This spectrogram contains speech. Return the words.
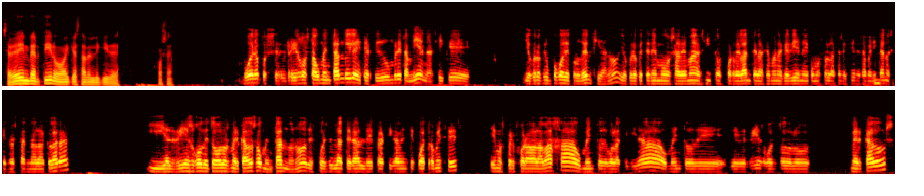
¿Se debe invertir o hay que estar en liquidez? José. Bueno, pues el riesgo está aumentando y la incertidumbre también, así que yo creo que un poco de prudencia, ¿no? Yo creo que tenemos además hitos por delante la semana que viene, como son las elecciones americanas, que no están nada claras y el riesgo de todos los mercados aumentando, ¿no? Después de un lateral de prácticamente cuatro meses, hemos perforado a la baja, aumento de volatilidad, aumento de, riesgo en todos los mercados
